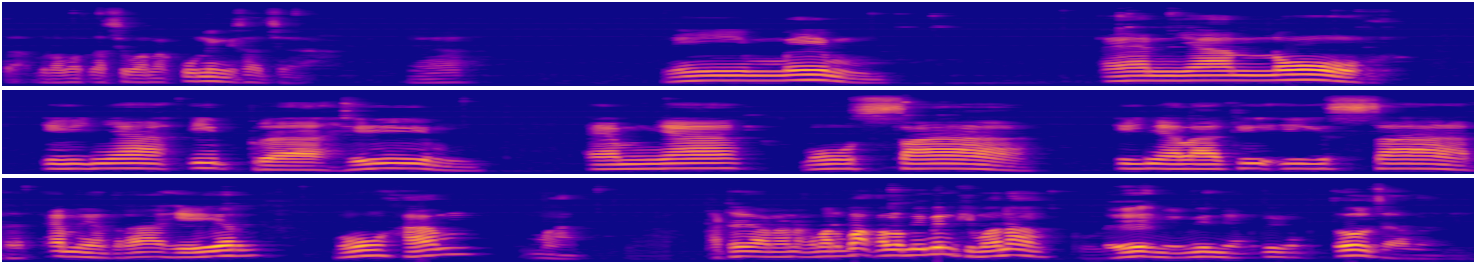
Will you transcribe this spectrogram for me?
tak beramat kasih warna kuning saja. Ya. Ini mim. N nya Nuh. I nya Ibrahim. M nya Musa. I nya lagi Isa. Dan m yang terakhir Muhammad. Ada yang anak-anak ke mana Pak kalau mimin gimana? Boleh mimin. Yang penting betul jawabannya.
